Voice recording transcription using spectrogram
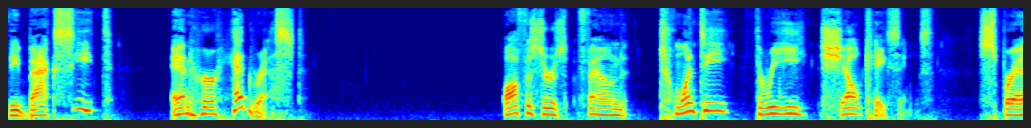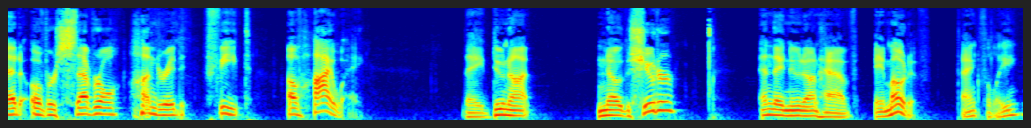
the back seat, and her headrest. Officers found 23 shell casings spread over several hundred feet of highway. They do not know the shooter, and they do not have a motive. Thankfully,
